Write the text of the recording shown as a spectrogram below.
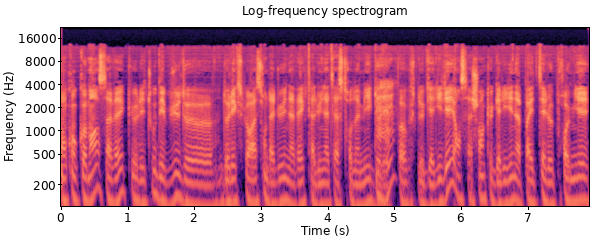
Donc, on commence avec les tout débuts de, de l'exploration de la Lune avec la lunette astronomique de Mhm. l'époque de Galilée, en sachant que Galilée n'a pas été le premier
